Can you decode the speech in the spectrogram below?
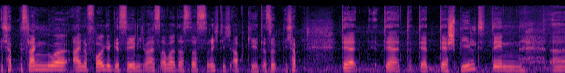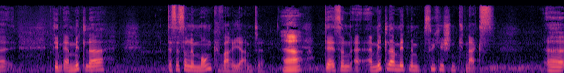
Ich habe bislang nur eine Folge gesehen, ich weiß aber, dass das richtig abgeht. Also ich habe der, der, der, der spielt den, äh, den Ermittler, das ist so eine Monk-Variante. Ja. Der ist so ein Ermittler mit einem psychischen Knacks. Äh,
